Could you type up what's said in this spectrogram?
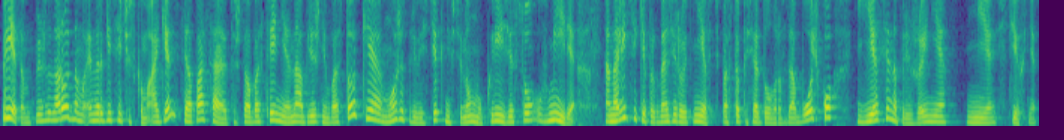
При этом в Международном энергетическом агентстве опасаются, что обострение на Ближнем Востоке может привести к нефтяному кризису в мире. Аналитики прогнозируют нефть по 150 долларов за бочку, если напряжение не стихнет.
